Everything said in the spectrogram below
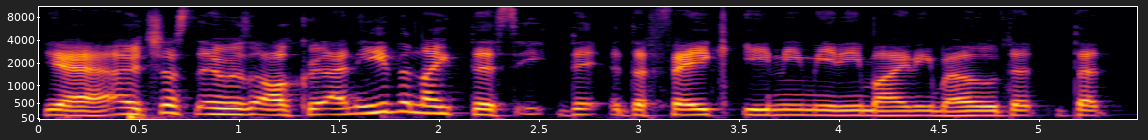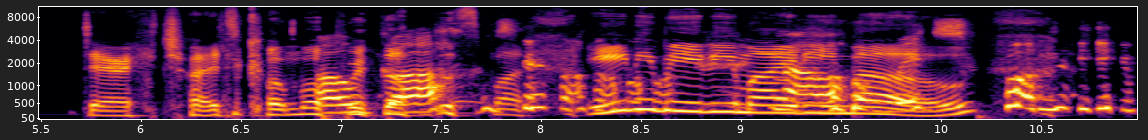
Yeah, it's just it was awkward, and even like this the the fake eeny meeny miny mo that that Derek tried to come up Oh, with on the God. spot. Eeny meeny miny No, mo. which one you-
